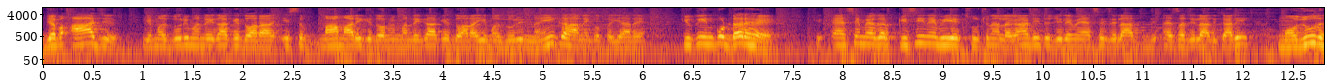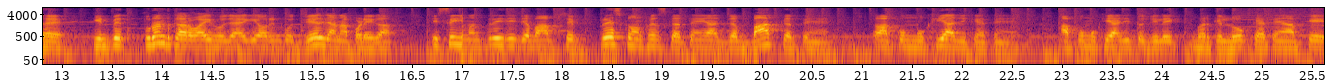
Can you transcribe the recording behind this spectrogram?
जब आज ये मजदूरी मनरेगा के द्वारा, इस महामारी के दौर में मनरेगा के द्वारा ये मजदूरी नहीं कराने को तैयार है, क्योंकि इनको डर है कि ऐसे में अगर किसी ने भी एक सूचना लगा दी तो ज़िले में ऐसे जिला, ऐसा जिला अधिकारी मौजूद है कि इन पर तुरंत कार्रवाई हो जाएगी और इनको जेल जाना पड़ेगा। इससे मंत्री जी, जब आपसे प्रेस कॉन्फ्रेंस करते हैं या जब बात करते हैं तो आपको मुखिया जी कहते हैं। आपको मुखिया जी तो ज़िले भर के लोग कहते हैं, आपके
